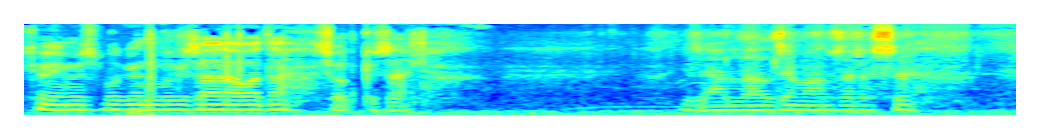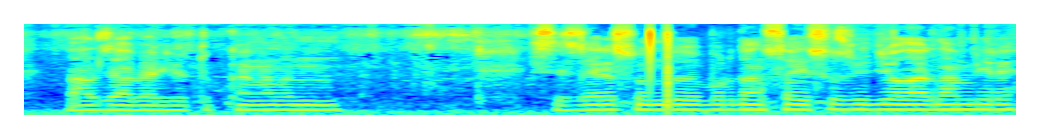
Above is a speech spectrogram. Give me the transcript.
Köyümüz bugün bu güzel havada çok güzel. Güzel Dalca manzarası. Dalca Haber YouTube kanalının sizlere sunduğu buradan sayısız videolardan biri.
